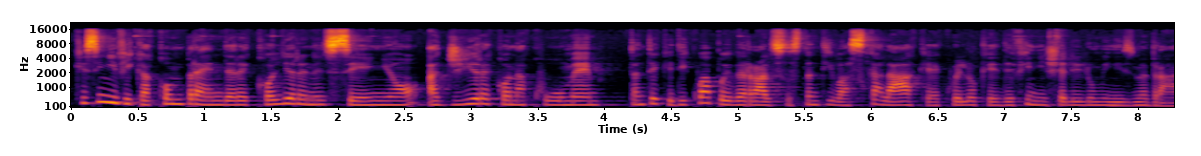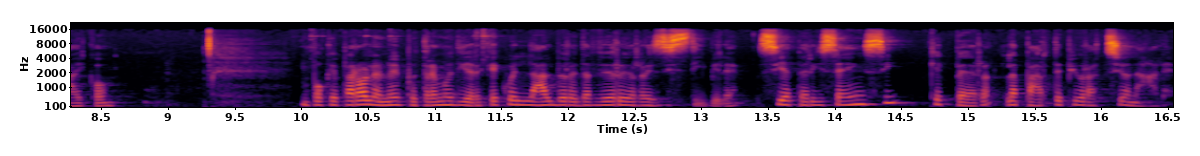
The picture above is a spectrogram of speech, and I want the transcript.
che significa comprendere, cogliere nel segno, agire con acume, tant'è che di qua poi verrà il sostantivo ascalà, che è quello che definisce l'illuminismo ebraico. In poche parole noi potremmo dire che quell'albero è davvero irresistibile, sia per i sensi che per la parte più razionale.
